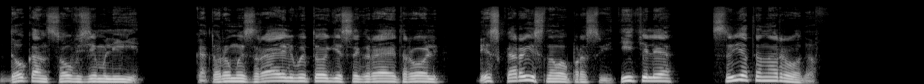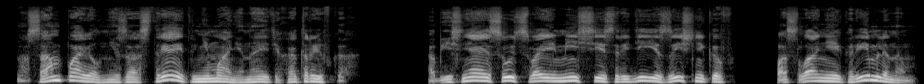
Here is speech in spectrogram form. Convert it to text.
до концов земли, в котором Израиль в итоге сыграет роль бескорыстного просветителя света народов. Но сам Павел не заостряет внимание на этих отрывках. Объясняя суть своей миссии среди язычников в послании к римлянам,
